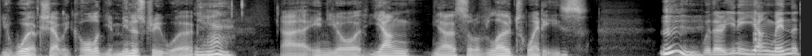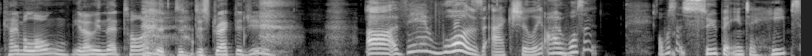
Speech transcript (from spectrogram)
your work, shall we call it, your ministry work, Yeah. uh, in your young, you know, sort of low twenties. Mm. Were there any young men that came along, you know, in that time that d- distracted you? Uh, there was actually. I wasn't. I wasn't super into heaps,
